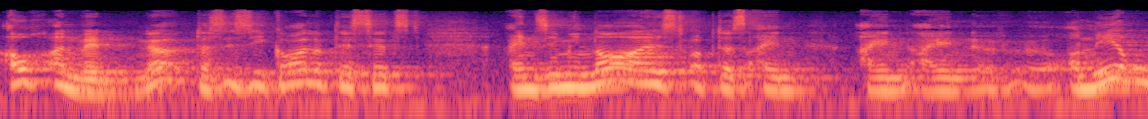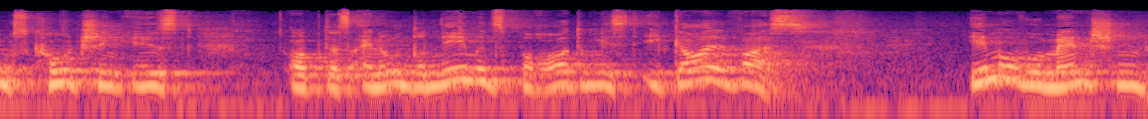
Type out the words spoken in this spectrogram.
auch anwenden. Ja? Das ist egal, ob das jetzt ein Seminar ist, ob das ein, ein, ein äh, Ernährungscoaching ist, ob das eine Unternehmensberatung ist, egal was. Immer wo Menschen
